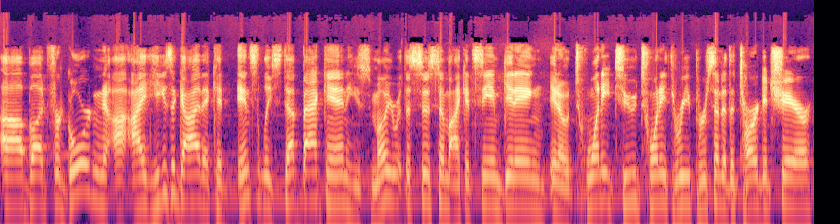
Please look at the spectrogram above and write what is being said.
Uh, but for Gordon, I, I, he's a guy that could instantly step back in. He's familiar with the system. I could see him getting, you know, 22, 23% of the target share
